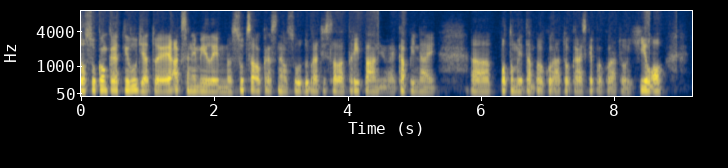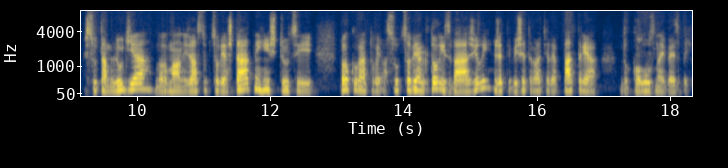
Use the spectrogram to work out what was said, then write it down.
To sú konkrétni ľudia, to je, ak sa nemýlim, sudca okresného súdu Bratislava 3, pán Juraj Kapinaj, potom je tam prokurátor Krajskej prokuratúry Chilo, sú tam ľudia, normálni zástupcovia štátnych inštitúcií, prokuratúry a sudcovia, hmm. ktorí zvážili, že tí vyšetrovateľia patria do kolúznej väzby.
